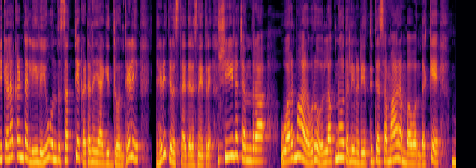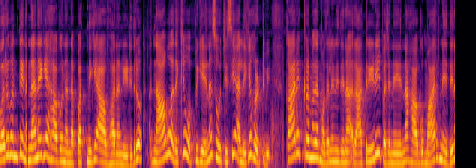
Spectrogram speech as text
ಈ ಕೆಳಕಂಡ ಲೀಲೆಯು ಒಂದು ಸತ್ಯ ಘಟನೆಯಾಗಿದ್ದು ಅಂತೇಳಿ ಹೇಳಿ ತಿಳಿಸ್ತಾ ಇದ್ದಾರೆ, ಸ್ನೇಹಿತರೆ. ಶೀಲಚಂದ್ರ ವರ್ಮಾರವರು ಲಕ್ನೋದಲ್ಲಿ ನಡೆಯುತ್ತಿದ್ದ ಸಮಾರಂಭವೊಂದಕ್ಕೆ ಬರುವಂತೆ ನನಗೆ ಹಾಗೂ ನನ್ನ ಪತ್ನಿಗೆ ಆಹ್ವಾನ ನೀಡಿದರು. ನಾವು ಅದಕ್ಕೆ ಒಪ್ಪಿಗೆಯನ್ನು ಸೂಚಿಸಿ ಅಲ್ಲಿಗೆ ಹೊರಟಿವಿ. ಕಾರ್ಯಕ್ರಮದ ಮೊದಲನೇ ದಿನ ರಾತ್ರಿ ಇಡೀ ಭಜನೆಯನ್ನ ಹಾಗೂ ಮಾರನೇ ದಿನ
